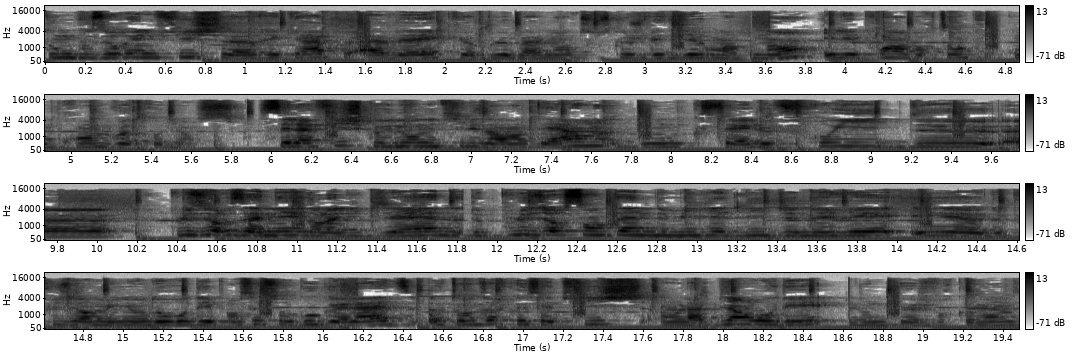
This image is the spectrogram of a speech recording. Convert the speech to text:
Donc vous aurez une fiche récap avec globalement tout ce que je vais dire maintenant et les points importants pour comprendre votre audience. C'est la fiche que nous on utilise en interne, donc c'est le fruit de euh, plusieurs années dans la lead gen, de plusieurs centaines de milliers de leads générés et euh, de plusieurs millions d'euros dépensés sur Google Ads. Autant dire que cette fiche, on l'a bien rodée, donc euh, je vous recommande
